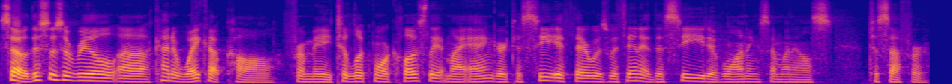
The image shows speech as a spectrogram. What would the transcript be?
So, this was a real uh, kind of wake up call for me to look more closely at my anger to see if there was within it the seed of wanting someone else to suffer.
